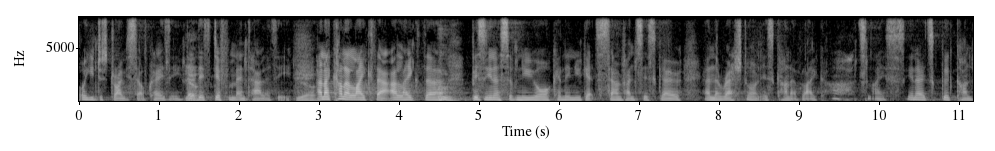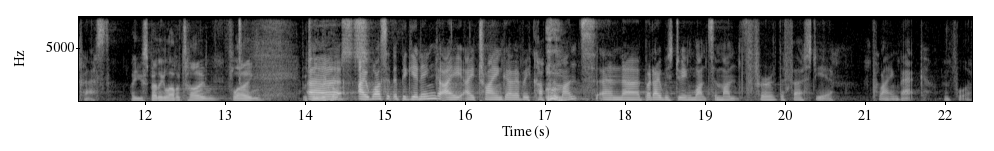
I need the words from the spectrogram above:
or you just drive yourself crazy. Yeah. it's different mentality. Yeah. And I kind of like that. I like the busyness of New York, and then you get to San Francisco, and the restaurant is kind of like, oh, it's nice. You know, it's good contrast. Are you spending a lot of time flying between the Uh, coasts? I was at the beginning. I, I try and go every couple of months, and uh, but I was doing once a month for the first year, flying back and forth.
